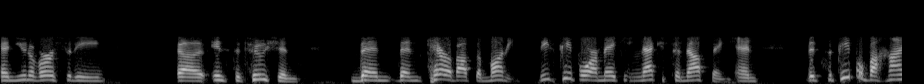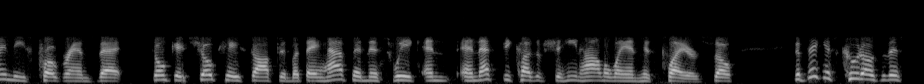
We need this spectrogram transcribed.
and university uh, institutions than than care about the money. These people are making next to nothing, and it's the people behind these programs that don't get showcased often, but they have been this week, and and that's because of Shaheen Holloway and his players. So the biggest kudos of this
